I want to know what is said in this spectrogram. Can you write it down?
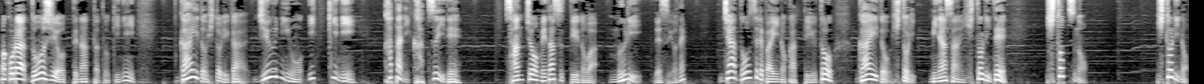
まあ、これはどうしようってなった時に、ガイド1人が10人を一気に肩に担いで山頂を目指すっていうのは無理ですよね。じゃあどうすればいいのかっていうと、ガイド1人、皆さん1人で、1つの、1人の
